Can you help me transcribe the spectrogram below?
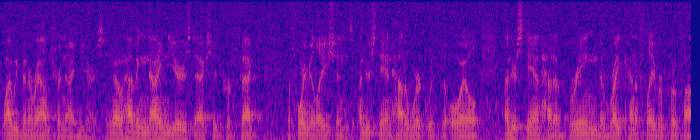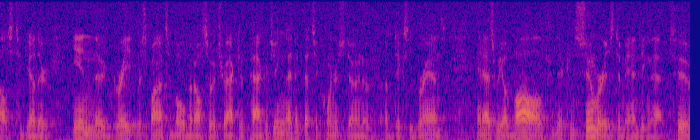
why we've been around for nine years. You know, having nine years to actually perfect the formulations, understand how to work with the oil, understand how to bring the right kind of flavor profiles together in the great, responsible, but also attractive packaging. And I think that's a cornerstone of, of Dixie brands. And as we evolve, the consumer is demanding that too.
